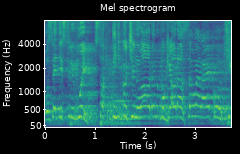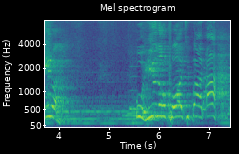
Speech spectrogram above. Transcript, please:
Você distribui, só que tem que continuar orando porque a oração ela é contínua. O rio não pode parar,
